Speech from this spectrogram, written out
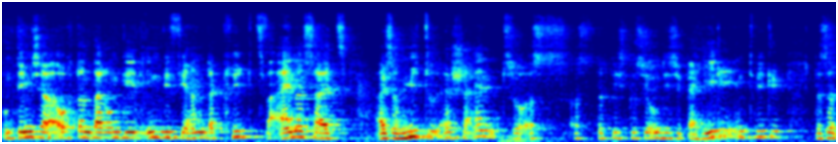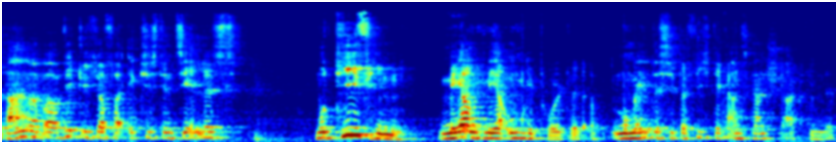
und dem es ja auch dann darum geht, inwiefern der Krieg zwar einerseits als ein Mittel erscheint, so aus, aus der Diskussion, die sich bei Hegel entwickelt, dass er dann aber wirklich auf ein existenzielles Motiv hin mehr und mehr umgepolt wird. Ein Moment, das sich bei Fichte ganz, ganz stark findet.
